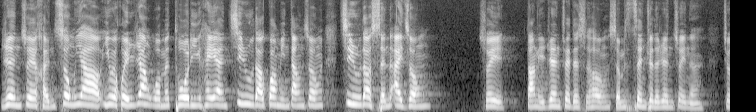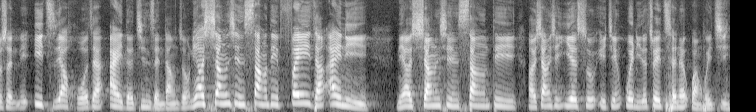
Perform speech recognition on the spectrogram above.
认罪很重要，因为会让我们脱离黑暗，进入到光明当中，进入到神的爱中。所以，当你认罪的时候，什么是正确的认罪呢？就是你一直要活在爱的精神当中，你要相信上帝非常爱你。你要相信上帝啊，相信耶稣已经为你的罪成了挽回祭。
